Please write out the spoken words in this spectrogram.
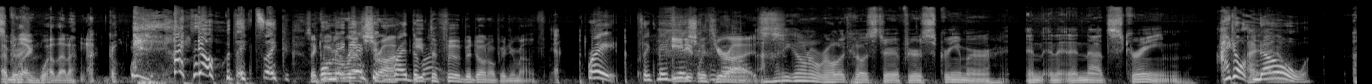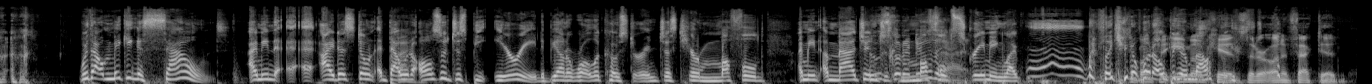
I'd be like, well, then I'm not going. I know. It's like, It's like well, to maybe I shouldn't restaurant, ride the eat the food, but don't open your mouth. Right. It's like maybe I Eat it with shouldn't your go. How eyes. do you go on a roller coaster if you're a screamer and, and, and not scream? I don't I- I know. Without making a sound. I mean, I- I just don't. That would also just be eerie to be on a roller coaster and just hear muffled. I mean, imagine Who's just gonna do muffled that? screaming, like, like you don't want bunch to of open your emo mouth. kids that are unaffected.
